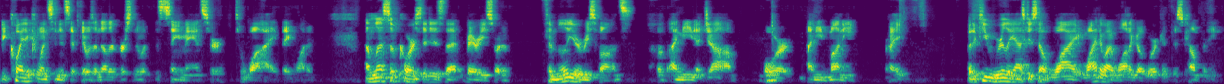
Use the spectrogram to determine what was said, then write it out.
Be quite a coincidence if there was another person with the same answer to why they wanted, unless of course it is that very sort of familiar response of I need a job or I need money, right? But if you really ask yourself why, why do I want to go work at this company?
